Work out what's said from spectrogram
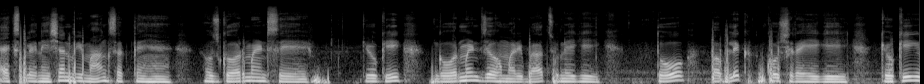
एक्सप्लेनेशन भी मांग सकते हैं उस गवर्नमेंट से, क्योंकि गवर्नमेंट जब हमारी बात सुनेगी तो पब्लिक खुश रहेगी, क्योंकि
